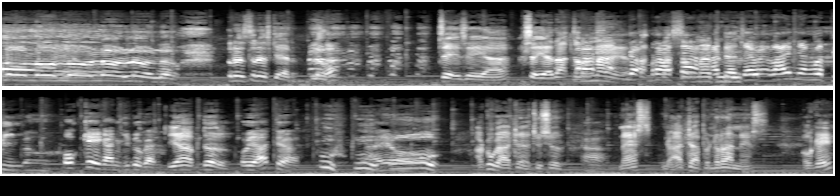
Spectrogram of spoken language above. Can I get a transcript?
lo lo lo lo lo lo. Terus terus Ger. Lo. Cek sih ya, saya tak cerna ya, nggak tak, tak merasa cerna ada dulu. cewek lain yang lebih oke kan gitu kan Ya betul. oh ya ada Uh, uh, Ayo. uh. Aku nggak ada jujur. Ah, Nes, nggak ada beneran Nes. Oke?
